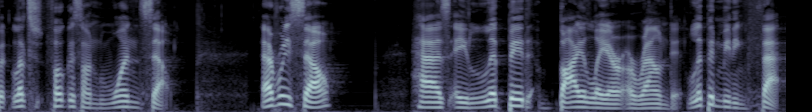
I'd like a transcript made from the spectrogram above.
but let's focus on one cell. Every cell has a lipid bilayer around it. Lipid meaning fat.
